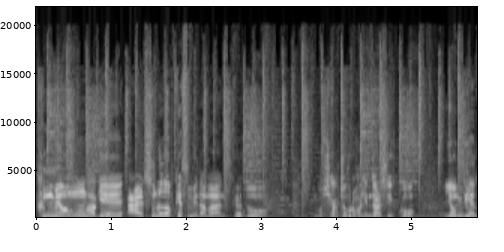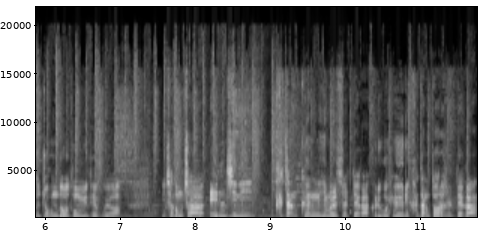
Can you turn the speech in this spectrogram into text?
극명하게 알 수는 없겠습니다만 그래도 뭐 시각적으로 확인도 할 수 있고 연비에도 조금 더 도움이 되고요. 이 자동차 엔진이 가장 큰 힘을 쓸 때가 그리고 효율이 가장 떨어질 때가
